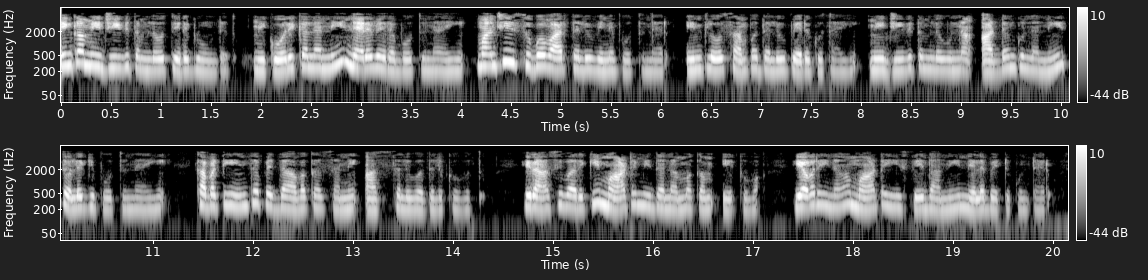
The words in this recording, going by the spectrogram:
ఇంకా మీ జీవితంలో తిరుగు ఉండదు. మీ కోరికలన్నీ నెరవేరబోతున్నాయి. మంచి శుభవార్తలు వినబోతున్నారు. ఇంట్లో సంపదలు పెరుగుతాయి. మీ జీవితంలో ఉన్న అడ్డంకులన్నీ తొలగిపోతున్నాయి. కాబట్టి ఇంత పెద్ద అవకాశాన్ని అస్సలు వదులుకోవద్దు. ఈ రాశి వారికి మాట మీద నమ్మకం ఎక్కువ. ఎవరైనా మాట ఇస్తే దాన్ని నిలబెట్టుకుంటారు.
